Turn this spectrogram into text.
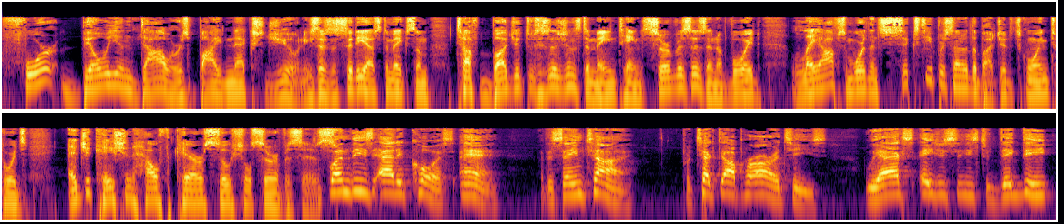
$4 billion by next June. He says the city has to make some tough budget decisions to maintain services and avoid layoffs. More than 60% of the budget is going towards education, health care, social services. Fund these added costs and at the same time, protect our priorities. We ask agencies to dig deep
